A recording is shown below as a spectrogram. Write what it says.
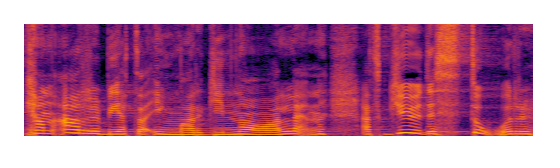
kan arbeta i marginalen. Att Gud är stor.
